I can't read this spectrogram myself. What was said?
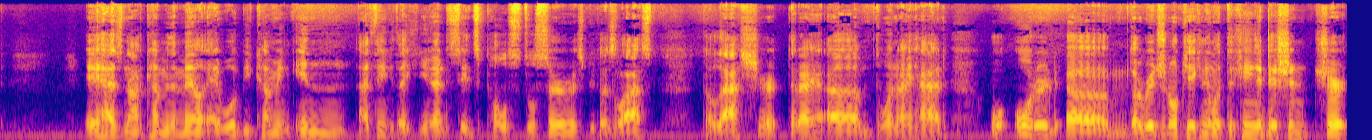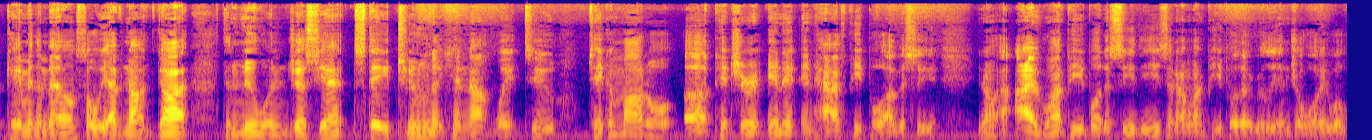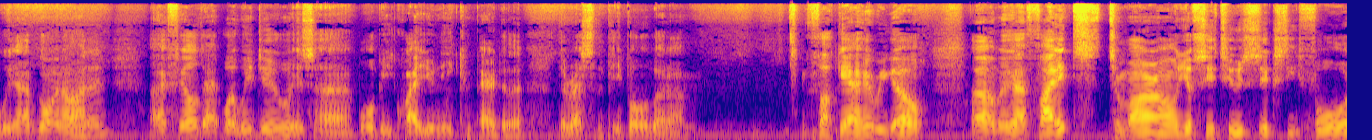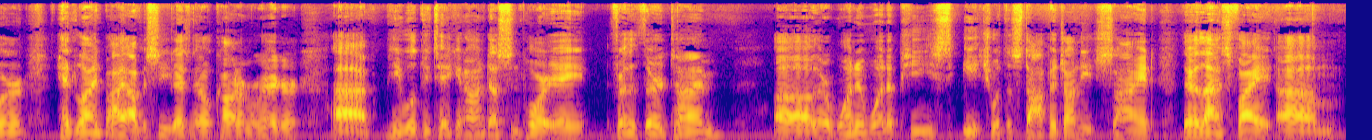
It has not come in the mail. It will be coming in, I think, like United States Postal Service because last the last shirt that I um the one I had ordered um, the original Kicking It with the King edition shirt came in the mail, so we have not got the new one just yet. Stay tuned. I cannot wait to take a model uh, picture in it and have people obviously you know I, I want people to see these and I want people to really enjoy what we have going on and I feel that what we do is uh, will be quite unique compared to the, the rest of the people but um fuck yeah here we go um, we got fights tomorrow. UFC 264, headlined by obviously you guys know Conor McGregor. Uh, he will be taking on Dustin Poirier for the third time. Uh, they're one and one apiece, each with a stoppage on each side. Their last fight, um,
